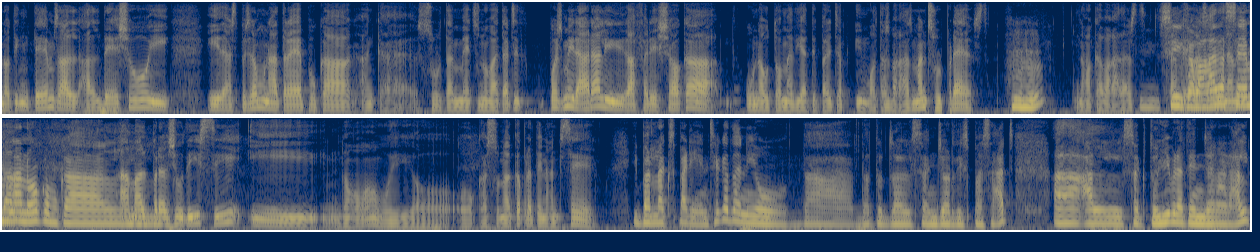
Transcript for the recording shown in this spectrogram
no tinc temps, el, el deixo i, i després en una altra època en què surten més novetats, i, pues mira, ara li agafaré això que un autor mediàtic, per exemple, i moltes vegades m'han sorprès. Mm -hmm no? que a vegades... Sí, que a vegades sembla no? com que... El... Amb el prejudici i no, vull dir, o, o que són el que pretenen ser. I per l'experiència que teniu de, de tots els Sant Jordis passats, eh, el sector llibreter en general,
